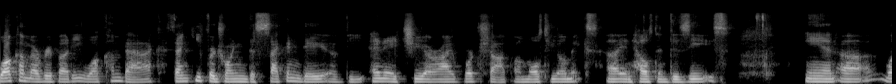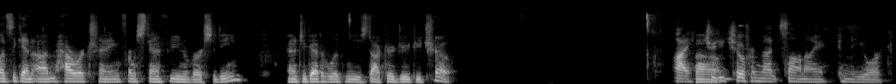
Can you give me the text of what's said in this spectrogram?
Welcome, everybody. Welcome back. Thank you for joining the second day of the NHGRI workshop on multiomics uh, in health and disease. And uh, once again, I'm Howard Chang from Stanford University, and together with me is Dr. Judy Cho. Hi, uh, Judy Cho from Mount Sinai in New York.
